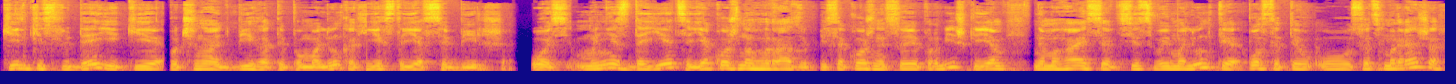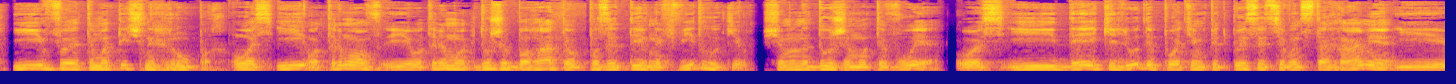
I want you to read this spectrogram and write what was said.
кількість людей, які починають бігати по малюнках, їх стає все більше. Ось мені здається, я кожного разу після кожної своєї пробіжки я намагаюся всі свої малюнки постити у соцмережах і в тематичних групах. Ось і отримав і отримав дуже багато позитивних відгуків, що мене дуже мотивує. Ось і деякі люди потім підписуються в інстаграмі і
